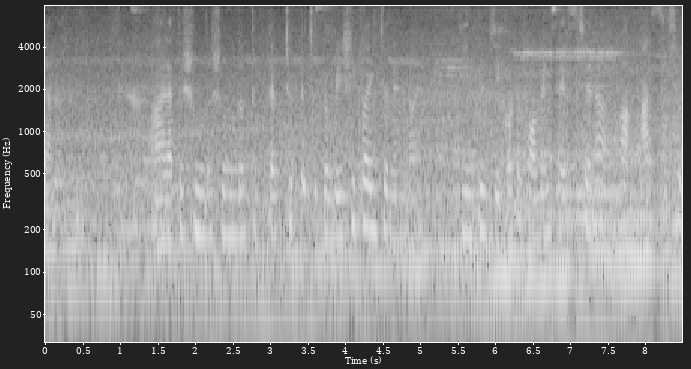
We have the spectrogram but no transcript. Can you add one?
জানাবেন। আর এত সুন্দর সুন্দর টুকটাক, ছোট্ট ছোট্ট, বেশি কয়েকজনের নয়। কিন্তু যে কটা কমেন্টস এসছে না, বা আসছে,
